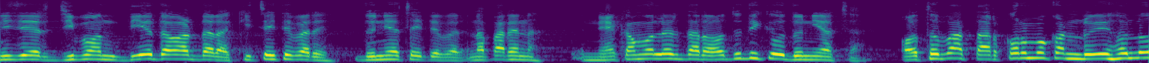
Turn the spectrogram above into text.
নিজের জীবন দিয়ে দেওয়ার দ্বারা কি চাইতে পারে? দুনিয়া চাইতে পারে। না পারে না। নেকামলের দ্বারাও যদি কেউ দুনিয়া চায়, অথবা তার কর্মকাণ্ডই হলো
